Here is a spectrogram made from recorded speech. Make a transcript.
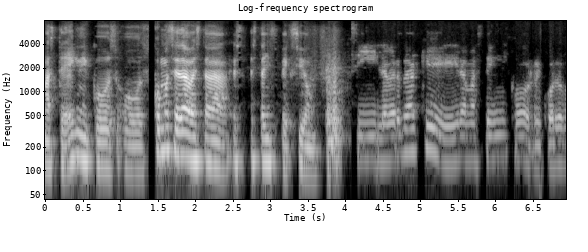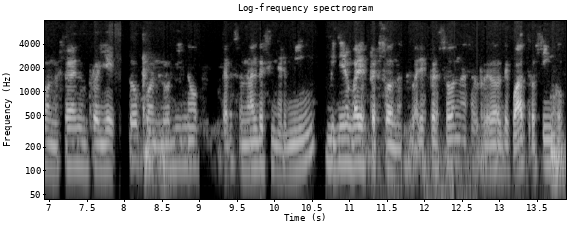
¿Más técnicos o cómo se daba esta, esta inspección? Sí, la verdad que era más técnico. Recuerdo cuando estaba en un proyecto, cuando vino personal de Cinermin, vinieron varias personas, varias personas, alrededor de cuatro o cinco.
